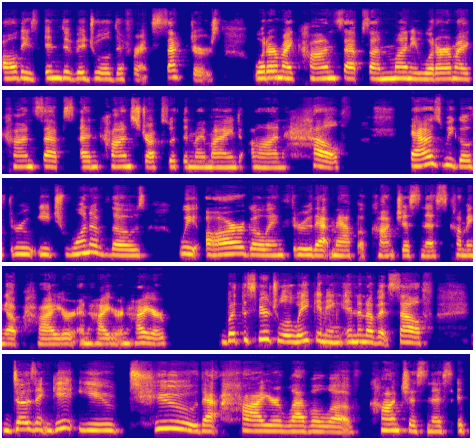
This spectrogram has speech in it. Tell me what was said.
all these individual different sectors. What are my concepts on money? What are my concepts and constructs within my mind on health? As we go through each one of those, we are going through that map of consciousness coming up higher and higher and higher but the spiritual awakening in and of itself doesn't get you to that higher level of consciousness. It's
